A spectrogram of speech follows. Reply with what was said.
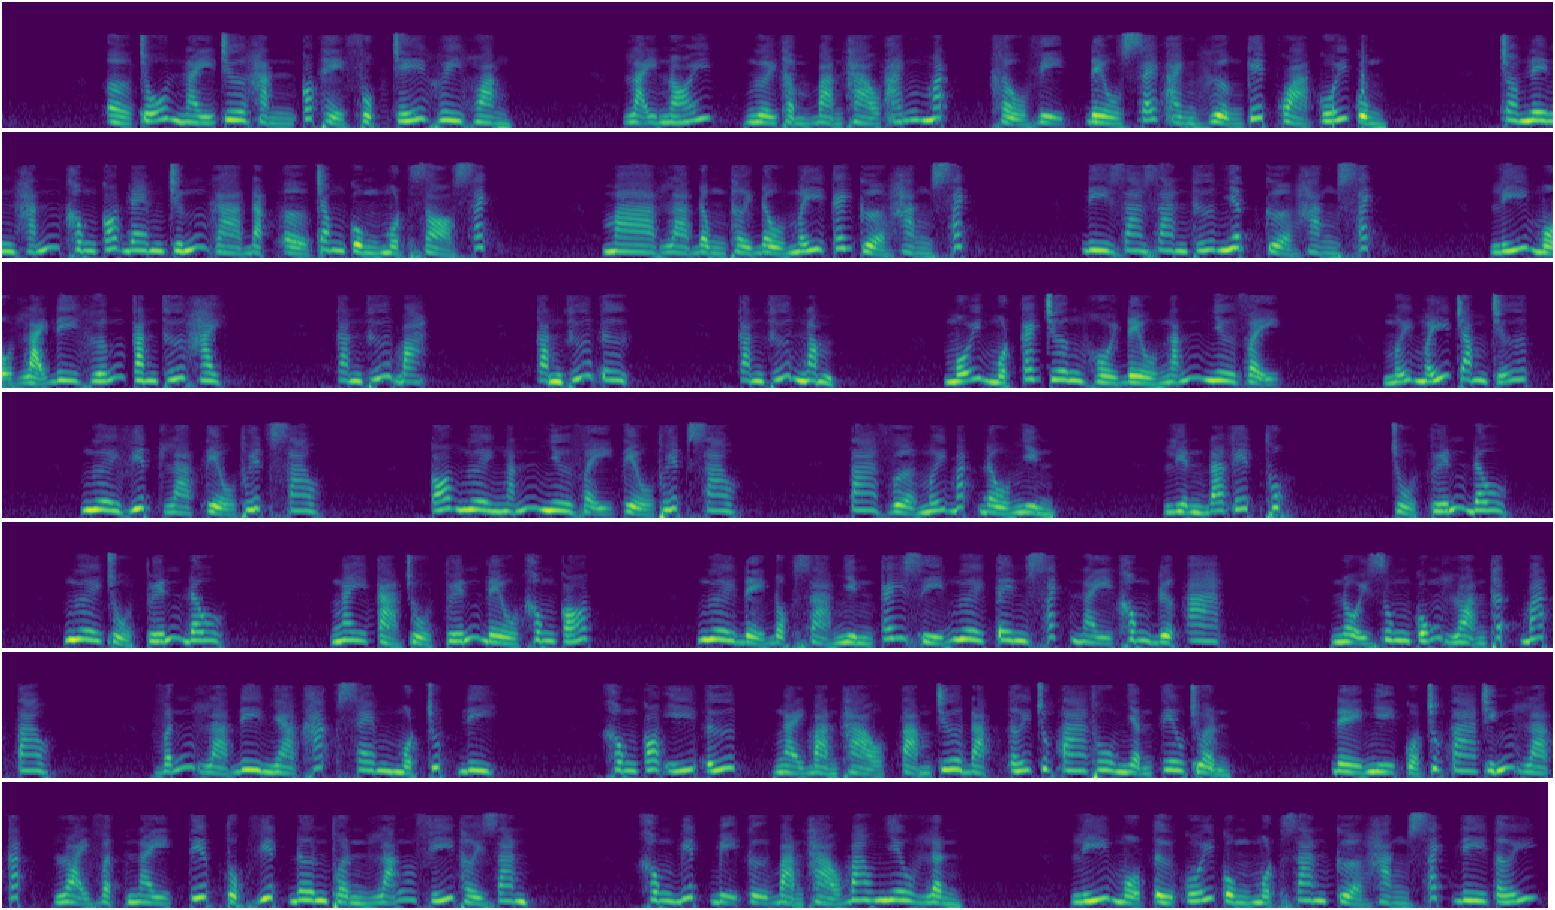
Ở chỗ này chưa hẳn có thể phục chế huy hoàng. Lại nói, người thẩm bản thảo ánh mắt, khẩu vị đều sẽ ảnh hưởng kết quả cuối cùng. Cho nên hắn không có đem trứng gà đặt ở trong cùng một giỏ sách. Mà là đồng thời đầu mấy cái cửa hàng sách. Đi ra gian thứ nhất cửa hàng sách. Lý mộ lại đi hướng căn thứ hai. Căn thứ ba. Căn thứ tư. Căn thứ năm. Mỗi một cái chương hồi đều ngắn như vậy. Mới mấy trăm chữ. Ngươi viết là tiểu thuyết sao? Có ngươi ngắn như vậy tiểu thuyết sao? Ta vừa mới bắt đầu nhìn. Liền đã kết thúc. Chủ tuyến đâu? Ngươi chủ tuyến đâu? Ngay cả chủ tuyến đều không có. Ngươi để độc giả nhìn cái gì ngươi tên sách này không được a Nội dung cũng loạn thất bát tao. Vẫn là đi nhà khác xem một chút đi. Không có ý tứ, ngài bản thảo tạm chưa đạt tới chúng ta thu nhận tiêu chuẩn. Đề nghị của chúng ta chính là cắt loại vật này tiếp tục viết đơn thuần lãng phí thời gian. Không biết bị cử bản thảo bao nhiêu lần. Lý mộ từ cuối cùng một gian cửa hàng sách đi tới.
